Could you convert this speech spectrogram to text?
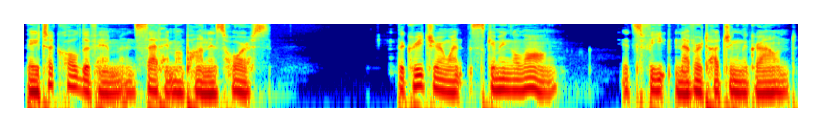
They took hold of him and set him upon his horse. The creature went skimming along, its feet never touching the ground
